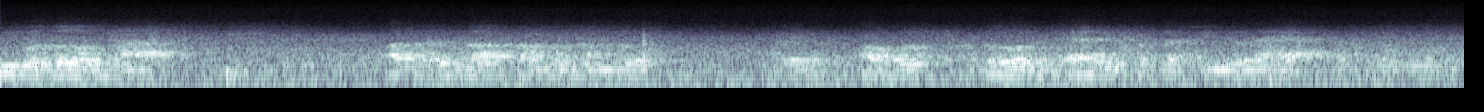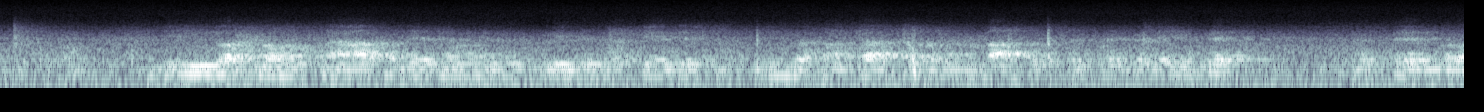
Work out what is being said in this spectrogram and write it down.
újó dolognál az a jog alkalmazandó, ahol a dolog az elbírtatás idő lejárható. Ingatlanoknál azért nem így ez a kérdés, hogy ingatlanok általában nem látott ezek elejéket, mert például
